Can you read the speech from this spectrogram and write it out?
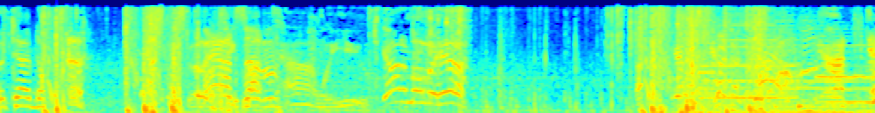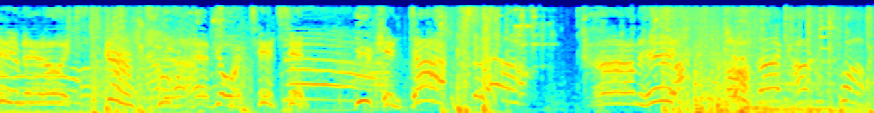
Good time to... Uh, Found something. Time with you. Got him over here. God damn that that I have your attention, you can die! I'm hit! Just like cotton swamp!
